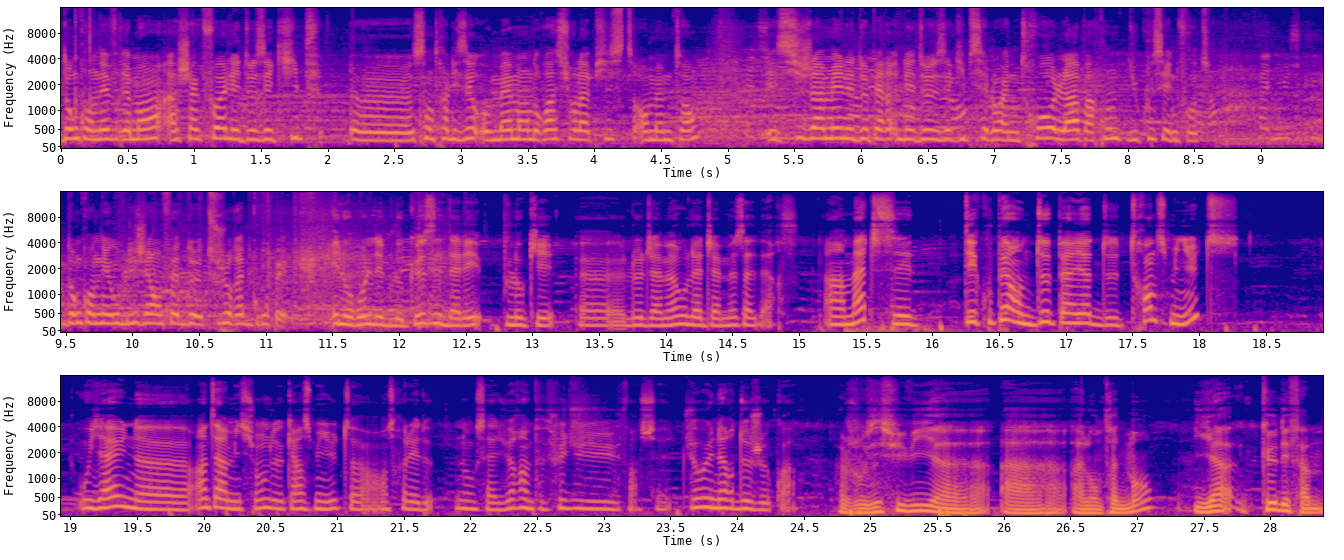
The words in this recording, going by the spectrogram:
Donc on est vraiment à chaque fois les deux équipes euh, centralisées au même endroit sur la piste en même temps. Et si jamais les deux, per- les deux équipes s'éloignent trop, là par contre du coup c'est une faute. Donc on est obligé en fait de toujours être groupés. Et le rôle des bloqueuses est d'aller bloquer euh, le jammer ou la jammeuse adverse. Un match, c'est découpé en deux périodes de 30 minutes où il y a une euh, intermission de 15 minutes euh, entre les deux. Donc ça dure un peu plus du... Enfin, ça dure une heure de jeu, quoi. Alors, je vous ai suivi à, à- à l'entraînement. Il n'y a que des femmes.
